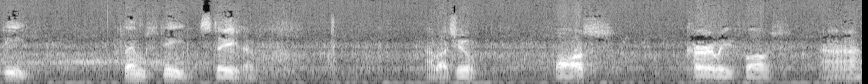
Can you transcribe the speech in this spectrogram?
Steed. Clem Steed. Steed, huh? How about you? Foss. Curly Foss. Uh-huh.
